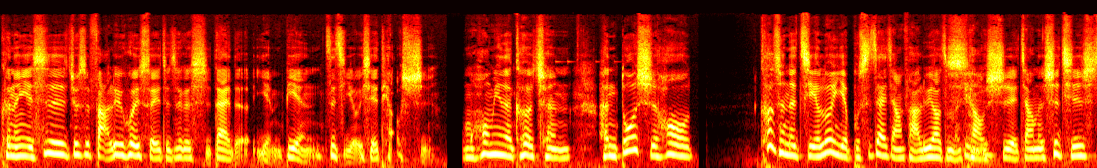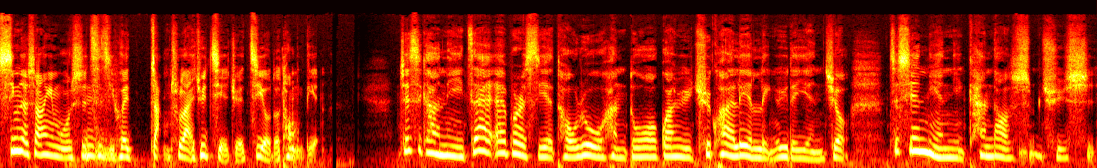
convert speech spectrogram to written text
可能也是就是法律会随着这个时代的演变，自己有一些调适。我们后面的课程，很多时候课程的结论也不是在讲法律要怎么调试，讲的是其实新的商业模式自己会长出来去解决既有的痛点。嗯、Jessica，你在 Appriss 也投入很多关于区块链领域的研究，这些年你看到什么趋势？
